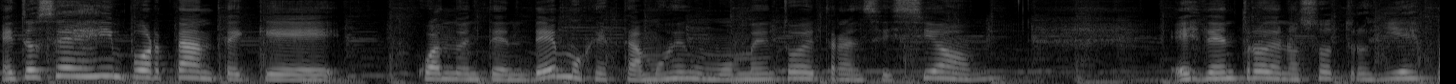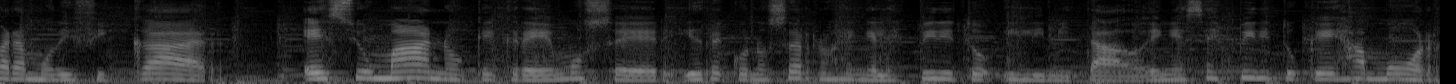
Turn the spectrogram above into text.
Entonces es importante que cuando entendemos que estamos en un momento de transición, es dentro de nosotros y es para modificar ese humano que creemos ser y reconocernos en el espíritu ilimitado, en ese espíritu que es amor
